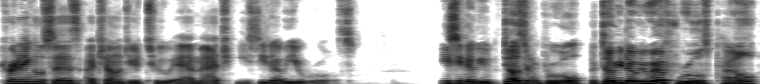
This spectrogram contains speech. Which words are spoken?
Kurt Angle says, I challenge you to a match ECW rules. ECW doesn't rule. but WWF rules, pal.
